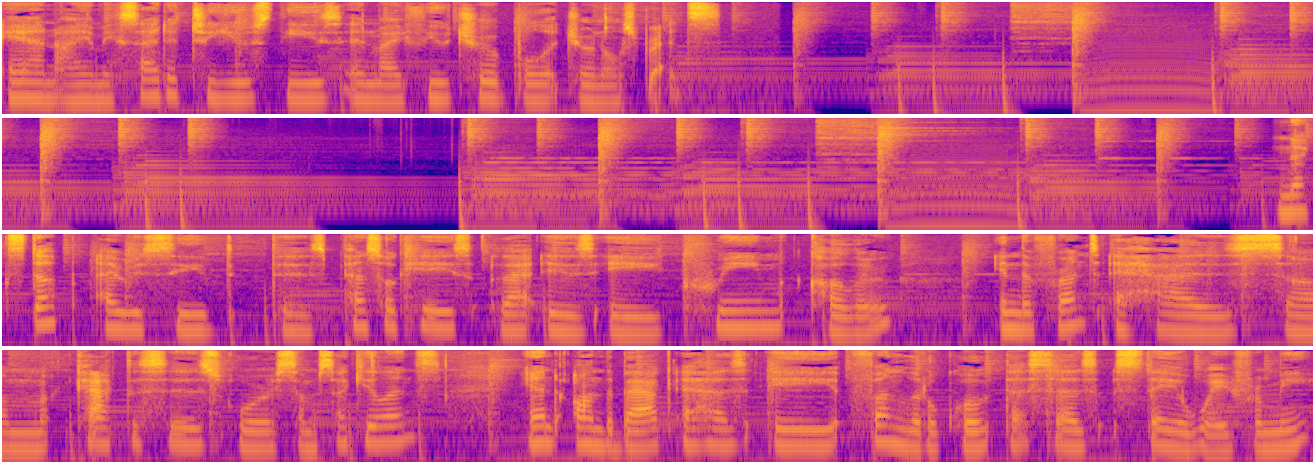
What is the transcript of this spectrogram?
and I am excited to use these in my future bullet journal spreads. Next up, I received this pencil case that is a cream color. In the front, it has some cactuses or some succulents, and on the back, it has a fun little quote that says, Stay away from me.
